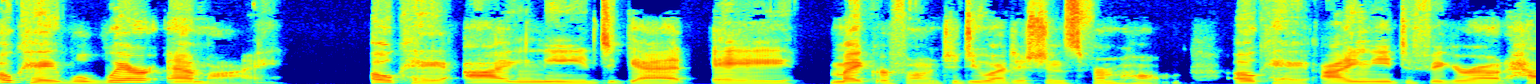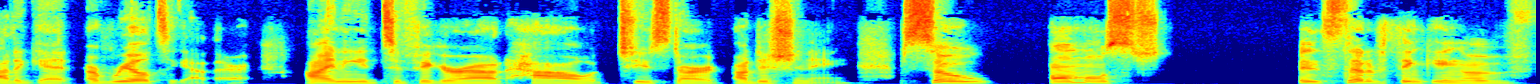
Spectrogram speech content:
Okay, well, where am I? Okay, I need to get a microphone to do auditions from home. Okay, I need to figure out how to get a reel together. I need to figure out how to start auditioning. So, almost instead of thinking of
